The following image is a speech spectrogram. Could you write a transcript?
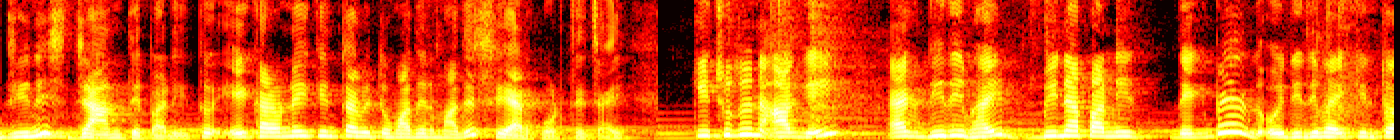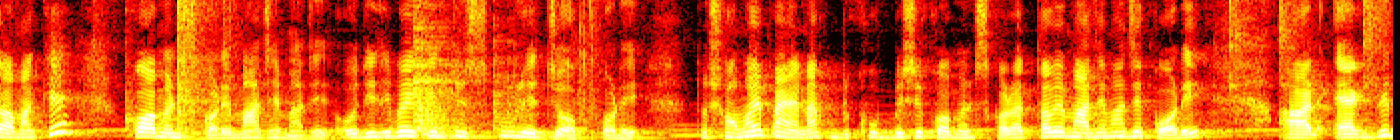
জিনিস জানতে পারি। তো এই কারণেই কিন্তু আমি তোমাদের মাঝে শেয়ার করতে চাই। কিছুদিন আগেই এক দিদিভাই বিনা পানি দেখবে, ওই দিদিভাই কিন্তু আমাকে কমেন্টস করে মাঝে মাঝে। ওই দিদিভাই কিন্তু স্কুলে জব করে, তো সময় পায় না খুব বেশি কমেন্টস করার, তবে মাঝে মাঝে করে। আর একদিন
